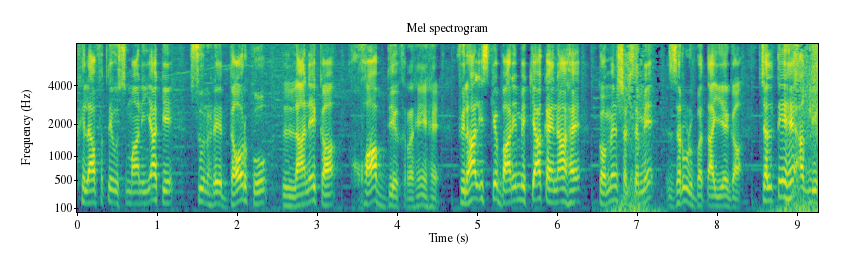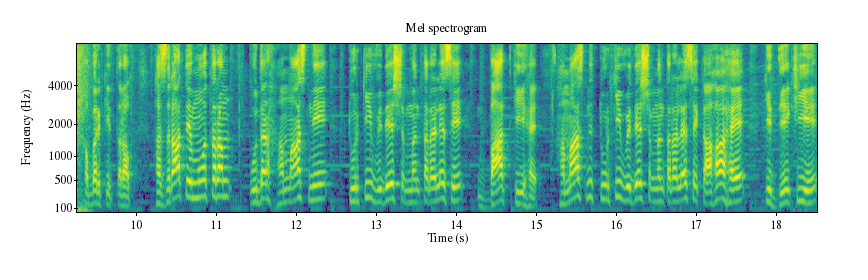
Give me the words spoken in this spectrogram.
खिलाफत उस्मानिया के सुनहरे दौर को लाने का ख्वाब देख रहे हैं। फ़िलहाल इसके बारे में क्या कहना है कमेंट सेक्शन में ज़रूर बताइएगा। चलते हैं अगली खबर की तरफ़। हज़रत मोहतरम, उधर हमास ने तुर्की विदेश मंत्रालय से बात की है। हमास ने तुर्की विदेश मंत्रालय से कहा है कि देखिए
